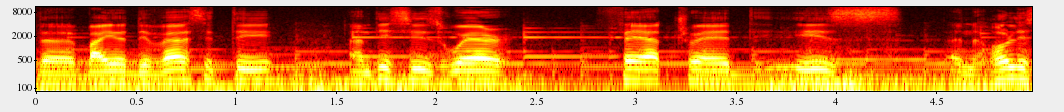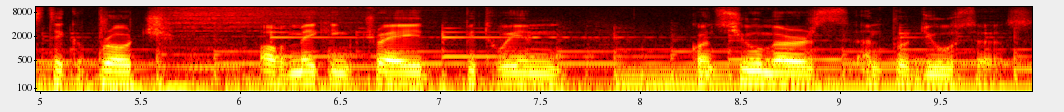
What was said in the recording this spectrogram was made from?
the biodiversity, and this is where fair trade is an holistic approach of making trade between consumers and producers.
